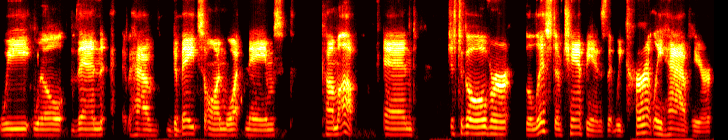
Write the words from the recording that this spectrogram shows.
we will then have debates on what names come up. And just to go over the list of champions that we currently have here,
